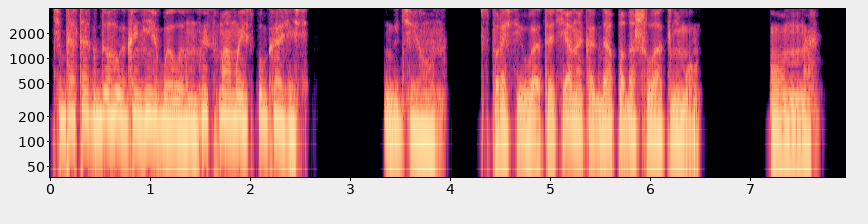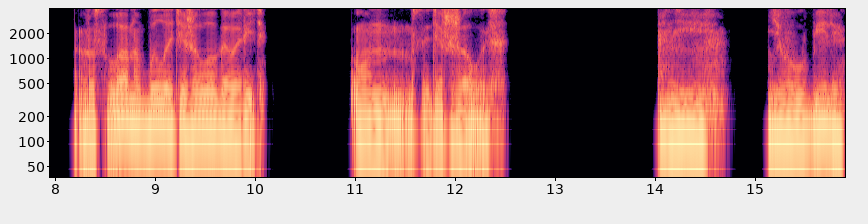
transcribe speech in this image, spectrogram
«Тебя так долго не было, мы с мамой испугались». «Где он?» Спросила Татьяна, когда подошла к нему. Он... Руслану было тяжело говорить. Он задержал их. «Они его убили?»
